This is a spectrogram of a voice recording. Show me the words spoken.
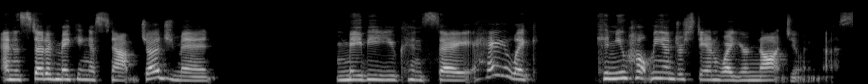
And instead of making a snap judgment, maybe you can say, Hey, like, can you help me understand why you're not doing this?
